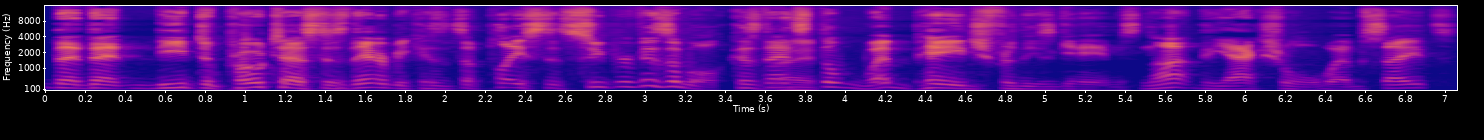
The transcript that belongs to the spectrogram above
that that need to protest is there because it's a place that's super visible because that's Right. the web page for these games, not the actual websites.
